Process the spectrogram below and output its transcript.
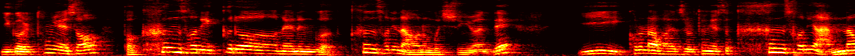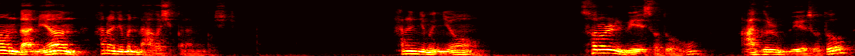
이걸 통해서 더 큰 선이 끌어내는 것, 큰 선이 나오는 것이 중요한데 이 코로나 바이러스를 통해서 큰 선이 안 나온다면 하느님은 막으실 거라는 것이죠. 하느님은요, 선을 위해서도 악을 위해서도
